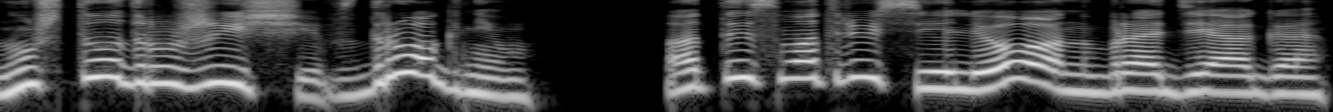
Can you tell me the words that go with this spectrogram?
«Ну что, дружище, вздрогнем? А ты, смотрю, силен, бродяга!»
